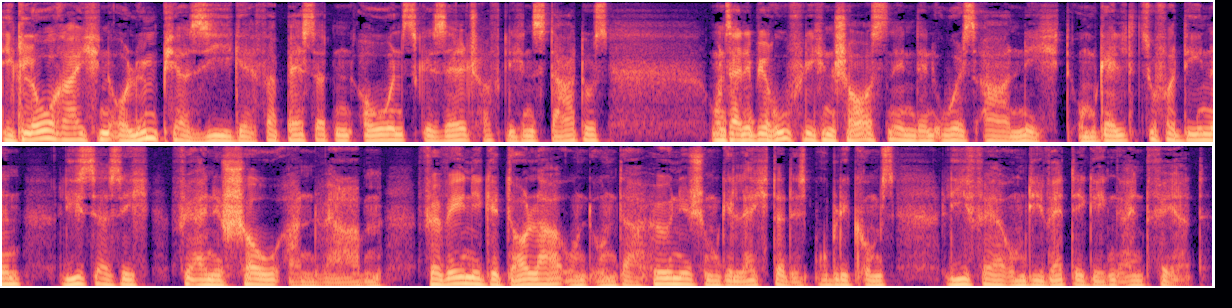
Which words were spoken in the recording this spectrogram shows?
die glorreichen Olympiasiege verbesserten Owens gesellschaftlichen Status und seine beruflichen Chancen in den USA nicht. Um Geld zu verdienen, ließ er sich für eine Show anwerben. Für wenige Dollar und unter höhnischem Gelächter des Publikums lief er um die Wette gegen ein Pferd.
